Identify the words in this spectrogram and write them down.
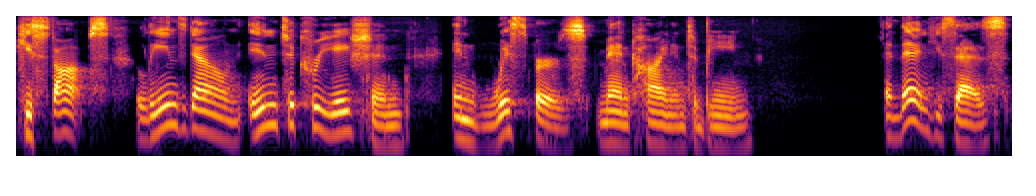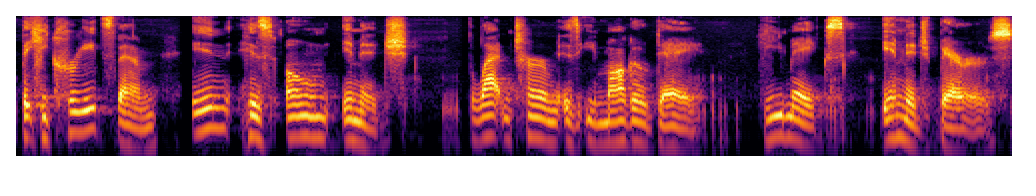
he stops, leans down into creation, and whispers mankind into being. And then he says that he creates them in his own image. The Latin term is imago Dei. He makes image bearers.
